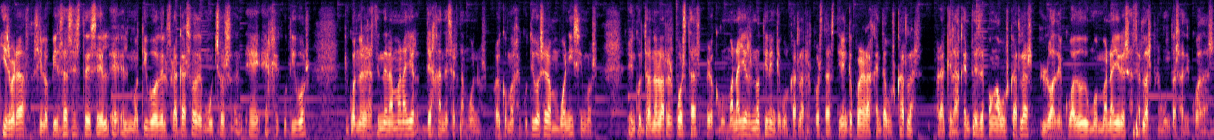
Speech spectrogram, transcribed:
Y es verdad, si lo piensas, este es el, motivo del fracaso de muchos eh, ejecutivos que cuando les ascienden a manager dejan de ser tan buenos. Porque como ejecutivos eran buenísimos encontrando las respuestas, pero como managers no tienen que buscar las respuestas, tienen que poner a la gente a buscarlas. Para que la gente se ponga a buscarlas, lo adecuado de un buen manager es hacer las preguntas adecuadas.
